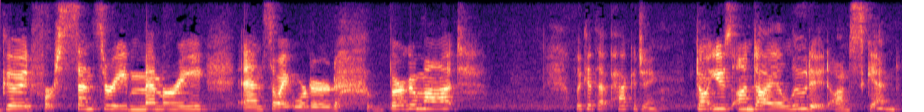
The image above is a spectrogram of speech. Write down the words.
good for sensory memory. And so I ordered bergamot. Look at that packaging. Don't use undiluted on skin.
